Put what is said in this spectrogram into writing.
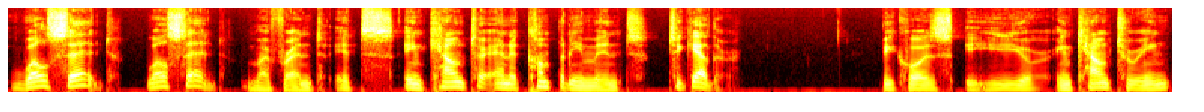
well said, well said, my friend. It's encounter and accompaniment together because you're encountering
